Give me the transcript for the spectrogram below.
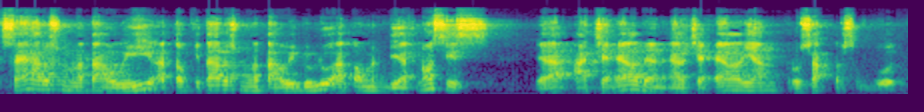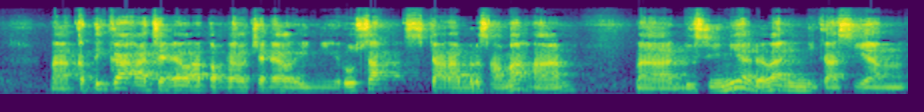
saya harus mengetahui atau kita harus mengetahui dulu atau mendiagnosis ya ACL dan LCL yang rusak tersebut. Nah, ketika ACL atau LCL ini rusak secara bersamaan, nah di sini adalah indikasi yang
